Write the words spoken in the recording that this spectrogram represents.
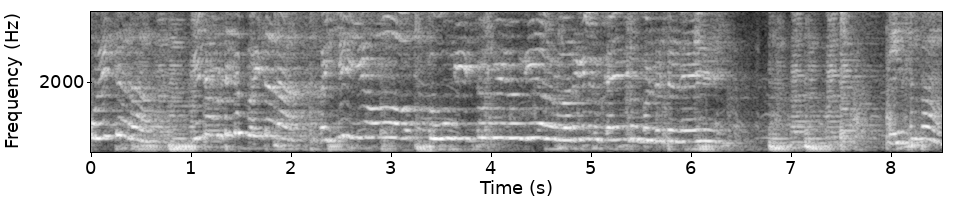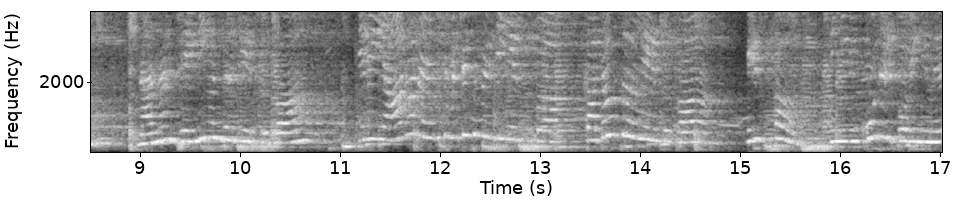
போயிட்டாரா? என்ன விட்டுட்டு போயிட்டாரா? ஐயோ தூங்கி தூங்கி தூங்கி அவர் வருகையில் கைவிட போட்டுட்டனே. ஏசுப்பா நான் தான் ஜெனி வந்திருக்கேன் ஏசுப்பா. என்னை யாரும் நினைச்சு விட்டுட்டு போயிட்டீங்க ஏசுப்பா. கதவு திறங்க ஏசுப்பா. ஏசுப்பா நீங்க என்னை கூட்டிட்டு போவீங்கன்னு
